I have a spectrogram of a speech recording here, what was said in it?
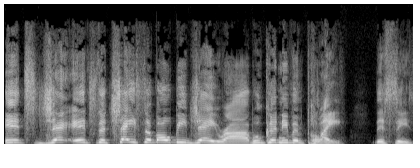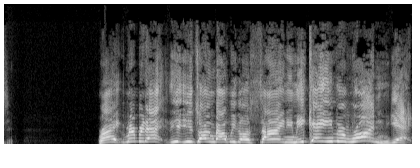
It's J- it's the chase of OBJ, Rob, who couldn't even play this season. Right? Remember that? You're talking about we gonna sign him. He can't even run yet.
